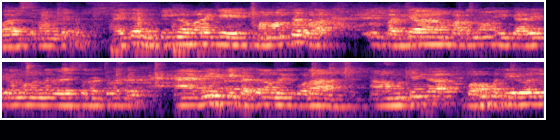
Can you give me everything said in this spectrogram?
భావిస్తున్నామండి. అయితే ముఖ్యంగా వారికి మనమంతా కూడా ఈ పద్య పఠనం ఈ కార్యక్రమం నిర్వహిస్తున్నటువంటి వీరికి పెద్దలందరికీ కూడా ముఖ్యంగా బహుమతి ఈరోజు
